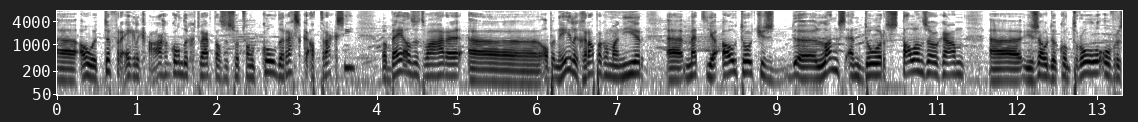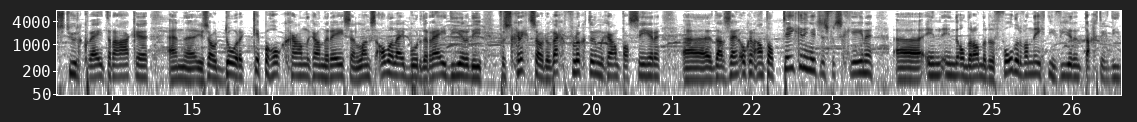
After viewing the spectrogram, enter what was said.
uh, oude Tuffer eigenlijk aangekondigd werd als een soort van koldereske attractie. Waarbij als het ware uh, op een hele grappige manier uh, met je autootjes langs en door stallen zou gaan. je zou de controle over het stuur kwijtraken en je zou door een kippenhok gaan, gaan racen en langs allerlei boerderijdieren die verschrikt zouden wegvluchten gaan passeren. Daar zijn ook een aantal tekeningetjes verschenen uh, in, in onder andere de folder van 1984 die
